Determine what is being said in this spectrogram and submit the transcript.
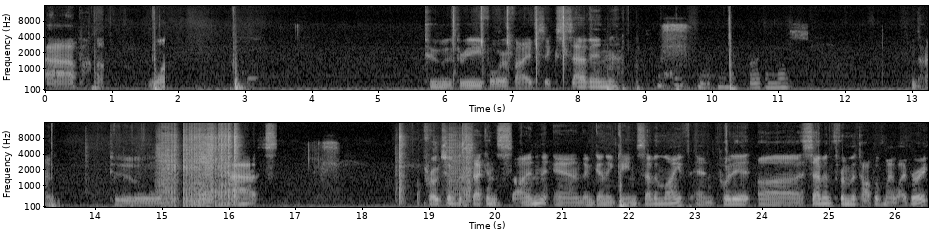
tap uh, one, two, three, four, five, six, seven. Time to cast Approach of the Second Sun, and I'm gonna gain seven life and put it uh, seventh from the top of my library.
